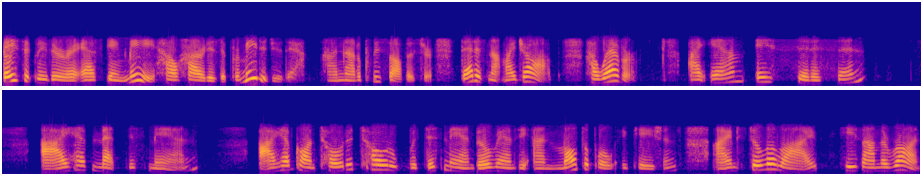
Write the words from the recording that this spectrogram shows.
Basically, they were asking me, how hard is it for me to do that? I'm not a police officer. That is not my job. However, I am a citizen. I have met this man. I have gone toe to toe with this man, Bill Ramsey, on multiple occasions. I'm still alive. He's on the run.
